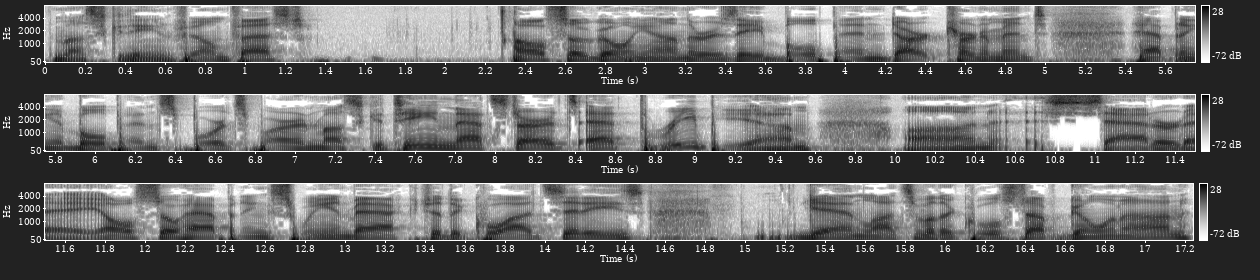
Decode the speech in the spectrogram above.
the Muscatine Film Fest. Also going on, there is a bullpen dart tournament happening at Bullpen Sports Bar in Muscatine. That starts at 3 p.m. on Saturday. Also happening, swinging back to the Quad Cities. Again, lots of other cool stuff going on.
